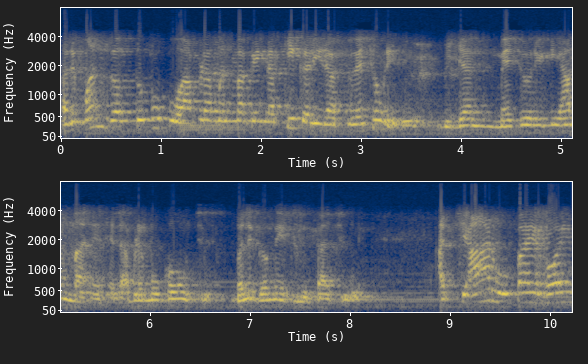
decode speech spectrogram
અને મન ગમતું મૂકવું, આપણા મનમાં કંઈ નક્કી કરી રાખ્યું એ છોડી દઈએ બીજા મેજોરિટી આમ માને છે, એટલે આપણે મૂકવું છું ભલે ગમે એટલું સાચું હોય. આ ચાર ઉપાય હોય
